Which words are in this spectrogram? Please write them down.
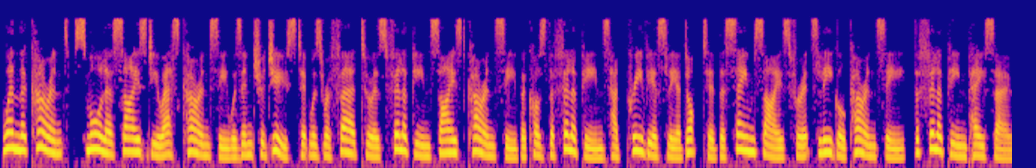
when the current, smaller-sized U.S. currency was introduced it was referred to as Philippine-sized currency because the Philippines had previously adopted the same size for its legal currency, the Philippine peso.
